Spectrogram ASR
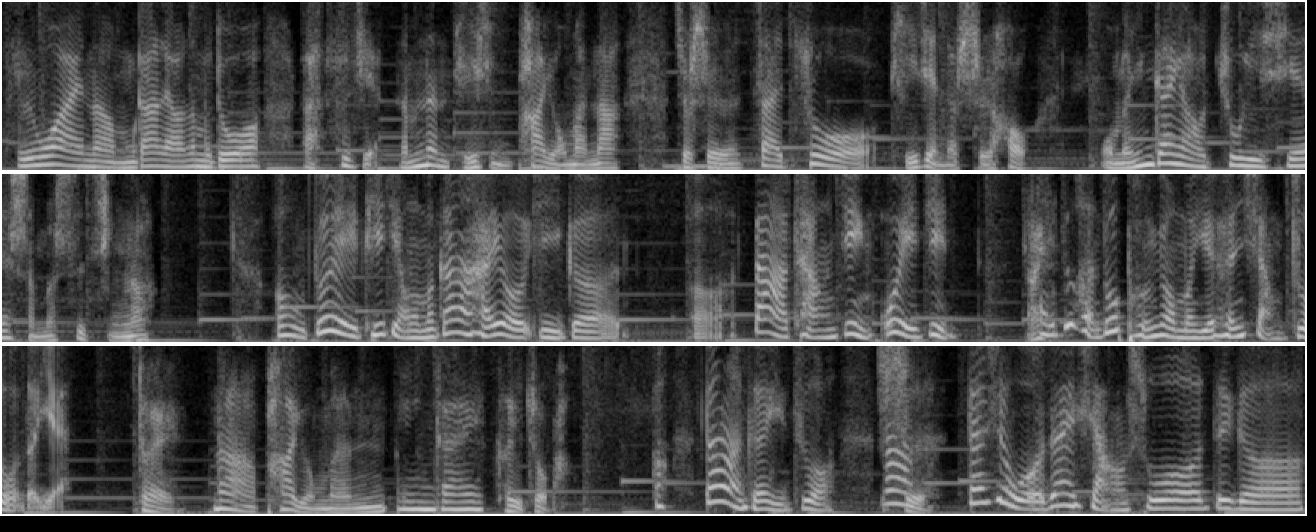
之外呢？我们刚刚聊那么多啊，四姐能不能提醒怕友们呢？就是在做体检的时候，我们应该要注意些什么事情呢？哦，对，体检我们刚才还有几个呃大肠镜、胃镜，哎，这很多朋友们也很想做的耶。对，那怕友们应该可以做吧？哦，当然可以做。那但是我在想说，这个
